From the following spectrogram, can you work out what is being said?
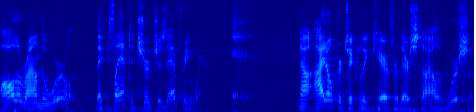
all around the world. They've planted churches everywhere. Now, I don't particularly care for their style of worship.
